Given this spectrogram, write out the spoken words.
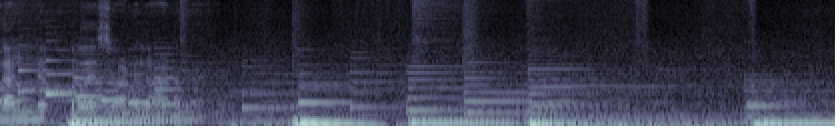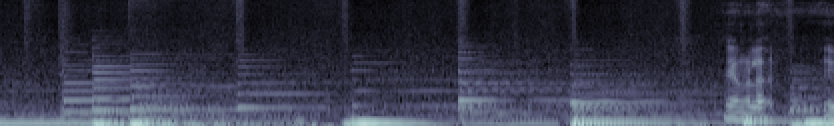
കല്ല് പ്രദേശമാണ് കാണുന്നത് ഞങ്ങൾ ഈ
